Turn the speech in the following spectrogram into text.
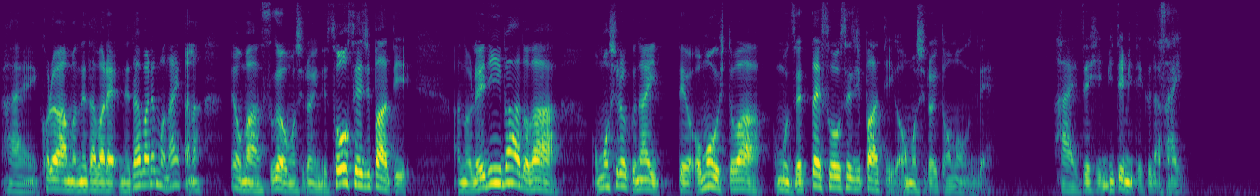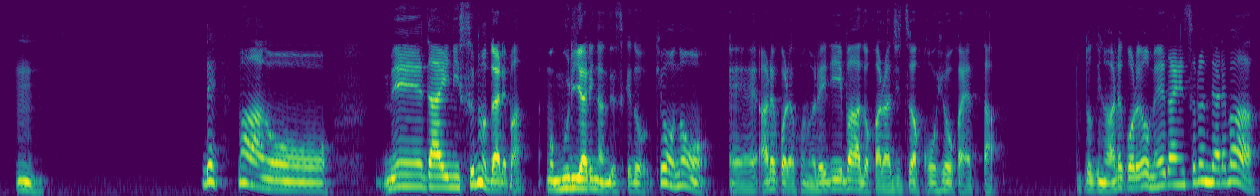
はい。これはまあネタバレ、ネタバレもないかな。でもまあすごい面白いんで、ソーセージパーティー。あの、レディーバードが面白くないって思う人は、もう絶対ソーセージパーティーが面白いと思うんで、はい。ぜひ見てみてください。うん。で、まああの命題にするのであれば、もう無理やりなんですけど、今日の、えー、あれこれこのレディーバードから実は高評価やった時のあれこれを命題にするんであれば、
